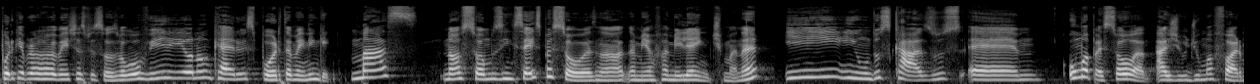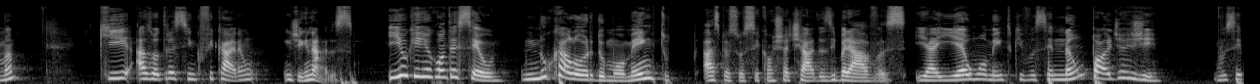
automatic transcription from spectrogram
porque provavelmente as pessoas vão ouvir e eu não quero expor também ninguém. Mas nós somos em seis pessoas na, na minha família íntima, né? E em um dos casos, é, uma pessoa agiu de uma forma que as outras cinco ficaram indignadas. E o que, que aconteceu? No calor do momento, as pessoas ficam chateadas e bravas. E aí é o momento que você não pode agir. Você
